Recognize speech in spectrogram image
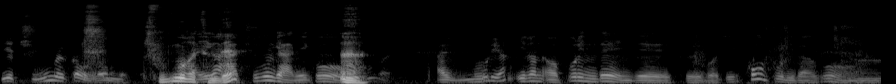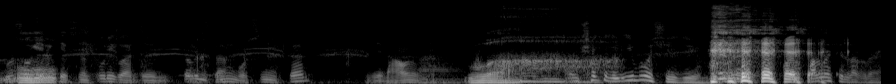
이게 죽은 걸까 올라오는 걸까? 죽은 것 아, 같은데? 아, 죽은 게 아니고 네. 아니 물, 뿔이야? 이런 어 뿔인데 이제 그 뭐지 호흡뿔이라고 물 속에 오. 이렇게 쓰는 뿔이고 완전 썩으니까? 숨못 쉬니까 이제 나오는 거. 우와. 어, 새끼들 입으로 쉬지. 발로 쉬려 그래.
